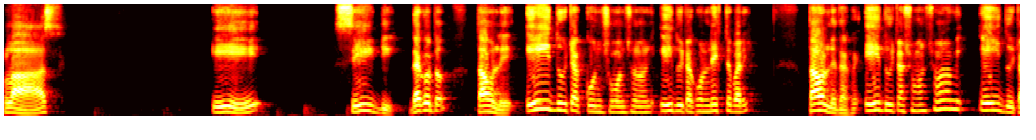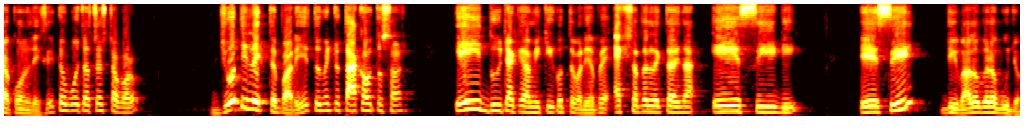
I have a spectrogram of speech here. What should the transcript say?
plus A C D দেখো তো, তাহলে এই দুইটা কোন সমান সমান এই দুইটা কোন লিখতে পারি। তাহলে দেখো, এই দুইটা সমান সমান আমি এই দুইটা কোন লিখছি। একটু বোঝার চেষ্টা করো। যদি লিখতে পারি, তুমি একটু তাকাও তো, স্যার। এই দুইটাকে আমি কি করতে পারি? আপনি একসাথে লিখতে পারি না। A C D A C D ভালো করে বুঝো।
